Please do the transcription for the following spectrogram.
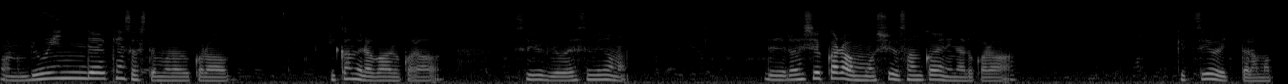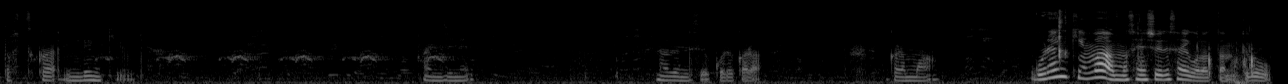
あの病院で検査してもらうから胃カメラがあるから水曜日お休みなの。で来週からはもう週3回になるから月曜行ったらまた2日2連休みたいな感じになるんですよこれから。だからまあ5連勤はもう先週で最後だったんだけど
